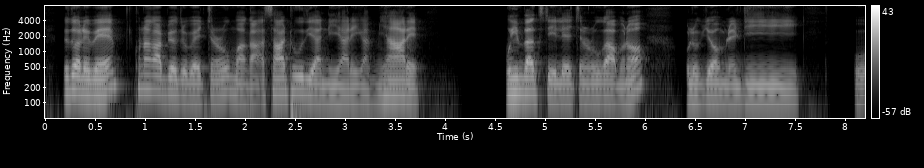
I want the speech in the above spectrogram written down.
။သို့တော်လည်းပဲခုနကပြောသလိုပဲကျွန်တော်တို့မှာကအစားထိုးစရာနေရာတွေကများတယ်။ wing backs တွေလည်းကျွန်တော်တို့ကပေါ့နော်ဘယ်လိုပြောမလဲဒီဟို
